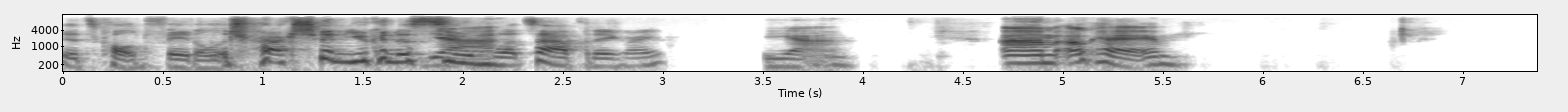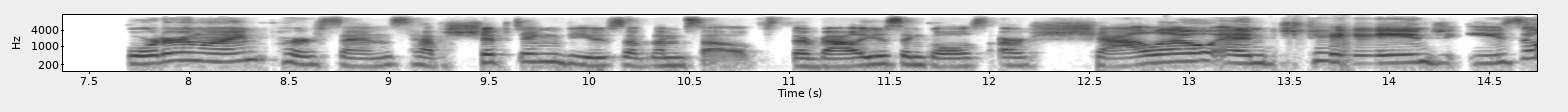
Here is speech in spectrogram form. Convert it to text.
it's called Fatal Attraction, you can assume yeah. what's happening, right? Yeah. Um, okay. Borderline persons have shifting views of themselves. Their values and goals are shallow and change easily.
